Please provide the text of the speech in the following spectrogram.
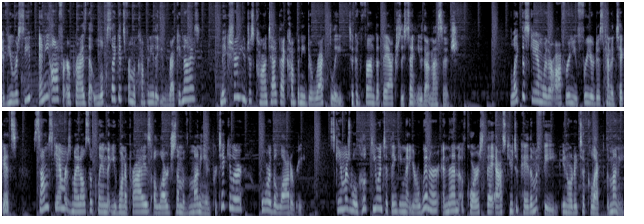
If you receive any offer or prize that looks like it's from a company that you recognize, make sure you just contact that company directly to confirm that they actually sent you that message. Like the scam where they're offering you free or discounted tickets, some scammers might also claim that you've won a prize, a large sum of money in particular, or the lottery. Scammers will hook you into thinking that you're a winner, and then, of course, they ask you to pay them a fee in order to collect the money.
